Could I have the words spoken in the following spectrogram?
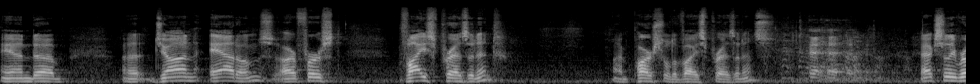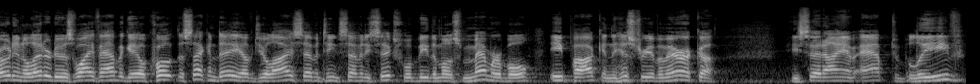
And uh, uh, John Adams, our first vice president, I'm partial to vice presidents. actually wrote in a letter to his wife Abigail, quote, "The second day of July 1776 will be the most memorable epoch in the history of America." He said, "I am apt to believe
